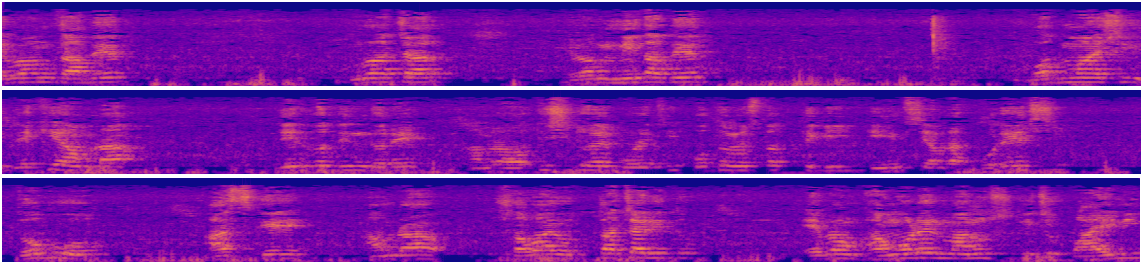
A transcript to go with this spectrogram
এবং তাদের দুরাচার এবং নেতাদের বদমাইশি দেখে আমরা দীর্ঘদিন ধরে আমরা অতিষ্ঠ হয়ে পড়েছি। প্রথম স্তর থেকেই টিএমসি আমরা করে এসেছি। তবুও আজকে আমরা সবাই অত্যাচারিত এবং ভাঙড়ের মানুষ কিছু পায়নি।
